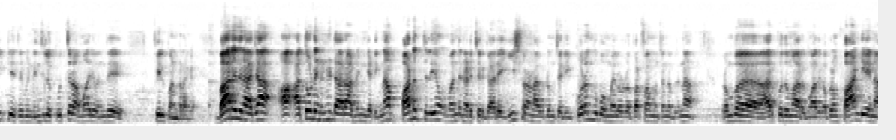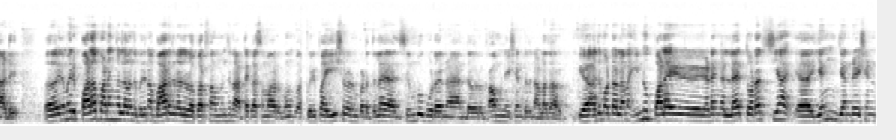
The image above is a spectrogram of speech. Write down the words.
ஈட்டி எடுத்துகிட்டு போய் நெஞ்சில் குத்துற மாதிரி வந்து ஃபீல் பண்ணுறாங்க பாரதி ராஜா அதோட நின்றுட்டாரா அப்படின்னு கேட்டிங்கன்னா படத்துலையும் வந்து நடிச்சிருக்காரு. ஈஸ்வரன் ஆகட்டும் சரி குரங்கு பொம்மையிலோட பர்ஃபார்மன்ஸ் வந்து பார்த்தீங்கன்னா ரொம்ப அற்புதமாக இருக்கும். அதுக்கப்புறம் பாண்டிய நாடு இந்த மாதிரி பல படங்களில் வந்து பார்த்தீங்கன்னா பாரதி ராஜோட பர்ஃபார்மன்ஸ் அட்டகாசமாக இருக்கும். குறிப்பாக ஈஸ்வரன் படத்தில் சிம்பு கூட அந்த ஒரு காம்பினேஷன்றது நல்லா தான் இருக்கும் அது மட்டும் இல்லாமல் இன்னும் பல இடங்களில் தொடர்ச்சியாக யங் ஜென்ரேஷன்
